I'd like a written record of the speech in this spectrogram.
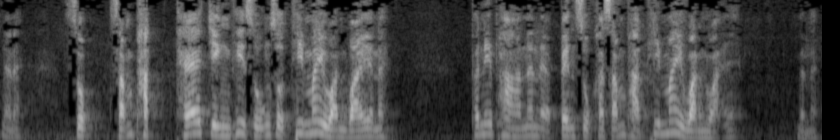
เนี่ยนะสุขสัมผัสแท้จริงที่สูงสุดที่ไม่หวั่นไหวอะนะพระนิพพานนั่นแหละเป็นสุขสัมผัสที่ไม่หวั่นไหวนั่นนะ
